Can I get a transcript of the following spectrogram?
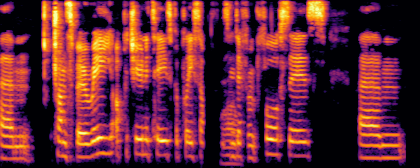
um, transferee opportunities for police officers wow. in different forces. Um,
